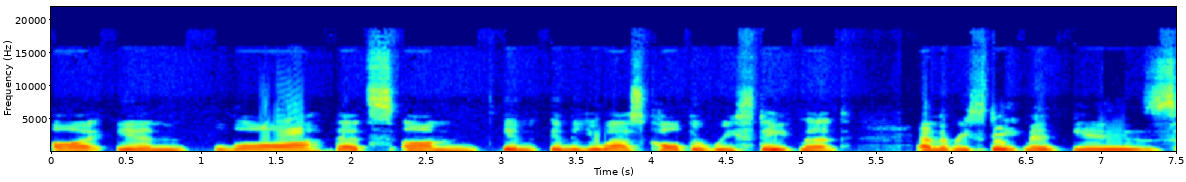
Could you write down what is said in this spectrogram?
uh, in law that's um, in in the U.S. called the restatement, and the restatement is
